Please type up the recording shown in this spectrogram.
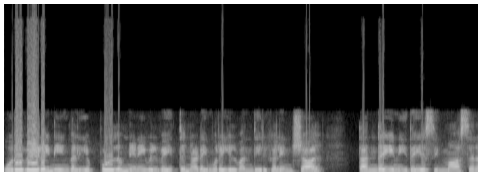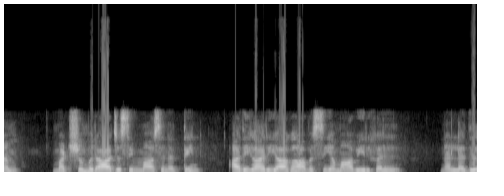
ஒருவேளை நீங்கள் எப்பொழுதும் நினைவில் வைத்து நடைமுறையில் வந்தீர்கள் என்றால் தந்தையின் இதய சிம்மாசனம் மற்றும் ராஜ சிம்மாசனத்தின் அதிகாரியாக அவசியமாவீர்கள். நல்லது.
